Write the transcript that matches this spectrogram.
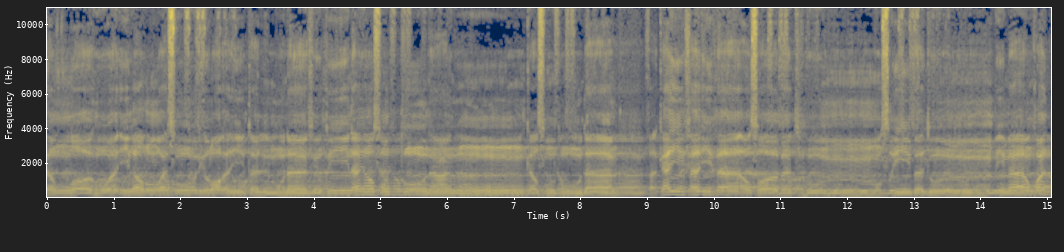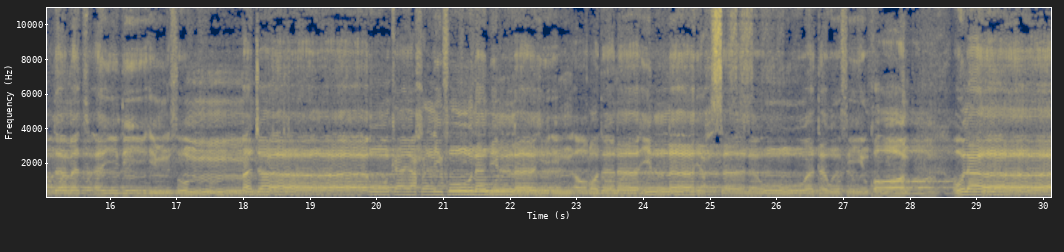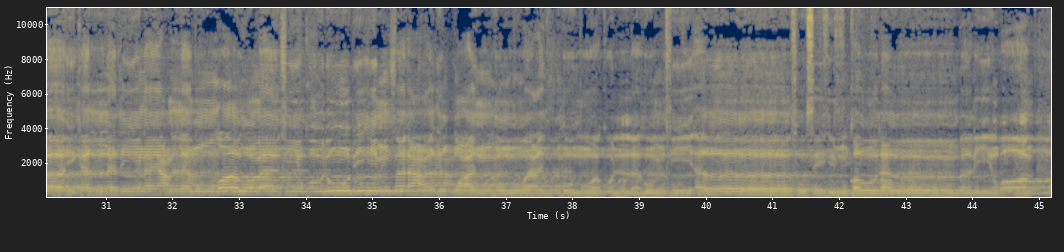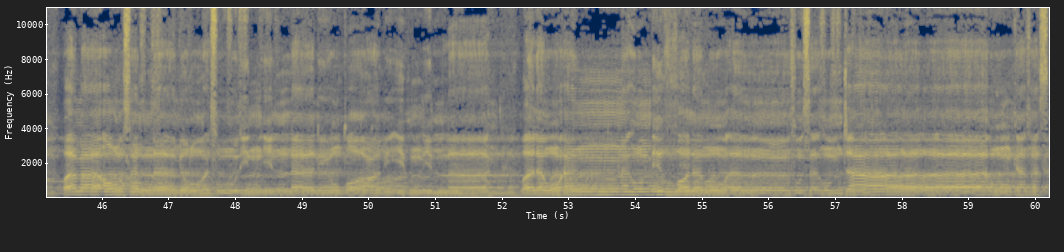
الله وإلى الرسول رأيت المنافقين يصدون عنك صدودا فكيف إذا أصابتهم مصيبة بما قدمت أيديهم ثم جاءوك يحلفون بالله إن أردنا إلا إحسانا وتوفيقا أولئك الذين يعلم الله ما في قلوبهم فأعرض عنهم وعظهم وقل لهم في أنفسهم قولا بليغا. وما أرسلنا من رسول إلا ليطاع بإذن الله. ولو أنهم إذ ظلموا أنفسهم جاءوك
